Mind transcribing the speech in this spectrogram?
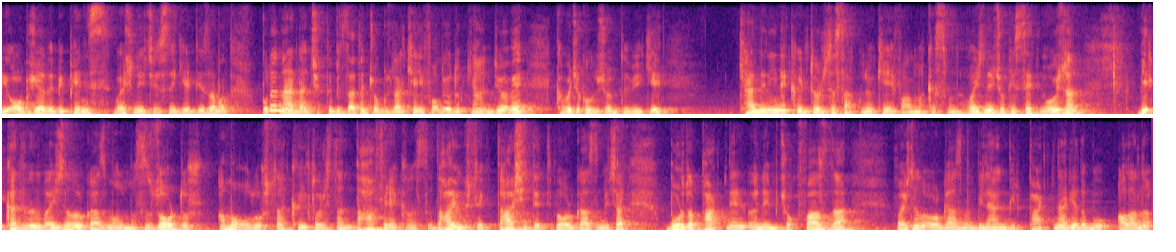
bir obje ya da bir penis vajina içerisine girdiği zaman bu da nereden çıktı? Biz zaten çok güzel keyif alıyorduk yani diyor ve kabaca konuşuyorum tabii ki. Kendini yine klitorise saklıyor keyif alma kısmını. Vajinayı çok hissetmiyor. O yüzden bir kadının vajinal orgazm olması zordur ama olursa klitoristen daha frekanslı, daha yüksek, daha şiddetli bir orgazm yaşar. Burada partnerin önemi çok fazla. Vajinal orgazmı bilen bir partner ya da bu alana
